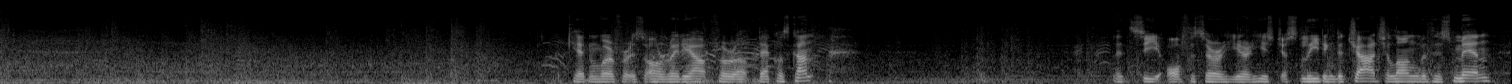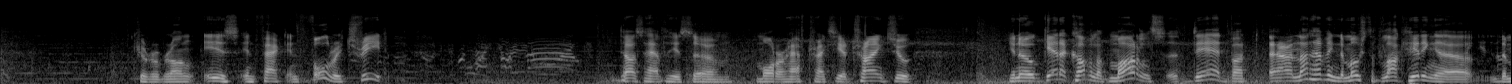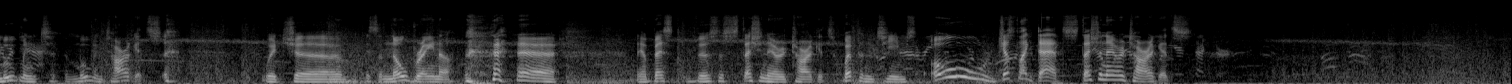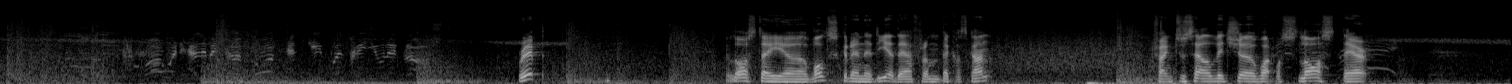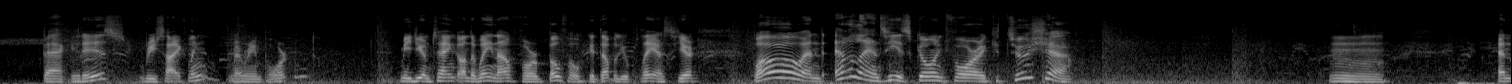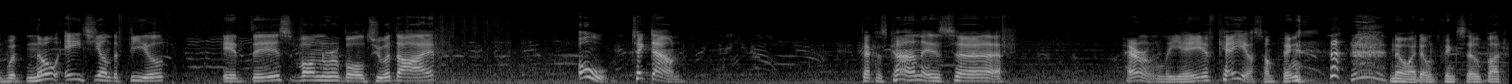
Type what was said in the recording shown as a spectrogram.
Raketenwerfer is already out for uh, Bekoskan. Let's see, officer here, he's just leading the charge along with his men. Kurarurong is in fact in full retreat. He does have his um, mortar half tracks here trying to, you know, get a couple of models uh, dead, but uh, not having the most of luck hitting uh, the moving targets. which uh, is a no-brainer. They're best versus stationary targets, weapon teams. Oh, just like that, stationary targets. Rip. We lost a uh, Volksgrenadier there from Bekoskan. Trying to salvage uh, what was lost there. Back it is. Recycling, very important. Medium tank on the way now for both OKW players here. Whoa, and Avalanche, he is going for a Katyusha. Hmm. And with no AG on the field, it is vulnerable to a dive. Oh, takedown. Bekoskan is uh, apparently AFK or something. no, I don't think so, but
